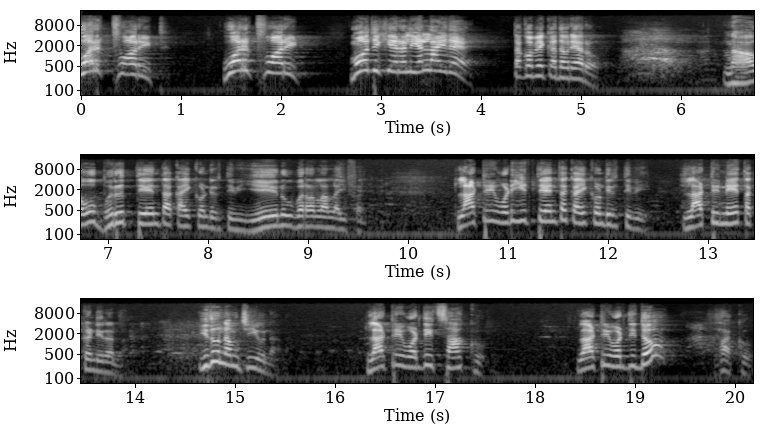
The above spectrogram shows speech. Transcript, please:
work for it work for it Modi ಕೇರಲ್ಲಿ ಎಲ್ಲ ಇದೆ. ತಗೋಬೇಕಾದವ್ರು ಯಾರು? ನಾವು ಬರುತ್ತೆ ಅಂತ ಕಾಯ್ಕೊಂಡಿರ್ತೀವಿ. ಏನೂ ಬರಲ್ಲ ಲೈಫಲ್ಲಿ ಲಾಟ್ರಿ ಹೊಡೆಯುತ್ತೆ ಅಂತ ಕಾಯ್ಕೊಂಡಿರ್ತೀವಿ. ಲಾಟ್ರಿನೇ ತಕೊಂಡಿರಲ್ಲ. ಇದು ನಮ್ಮ ಜೀವನ. ಲಾಟ್ರಿ ಹೊಡೆದಿದ್ದು ಸಾಕು. ಲಾಟ್ರಿ ಹೊಡೆದಿದ್ದು ಸಾಕು.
